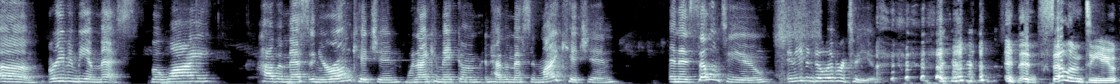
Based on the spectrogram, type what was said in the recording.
um, or even be a mess. But why have a mess in your own kitchen when I can make them and have a mess in my kitchen and then sell them to you and even deliver to you? and then sell them to you.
